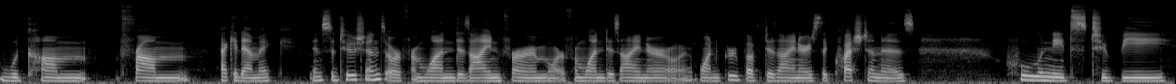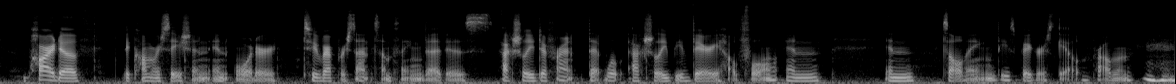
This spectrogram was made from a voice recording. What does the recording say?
would come from academic institutions or from one design firm or from one designer or one group of designers. The question is who needs to be part of the conversation in order to represent something that is actually different that will actually be very helpful in in solving these bigger scale problems. Mm-hmm.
